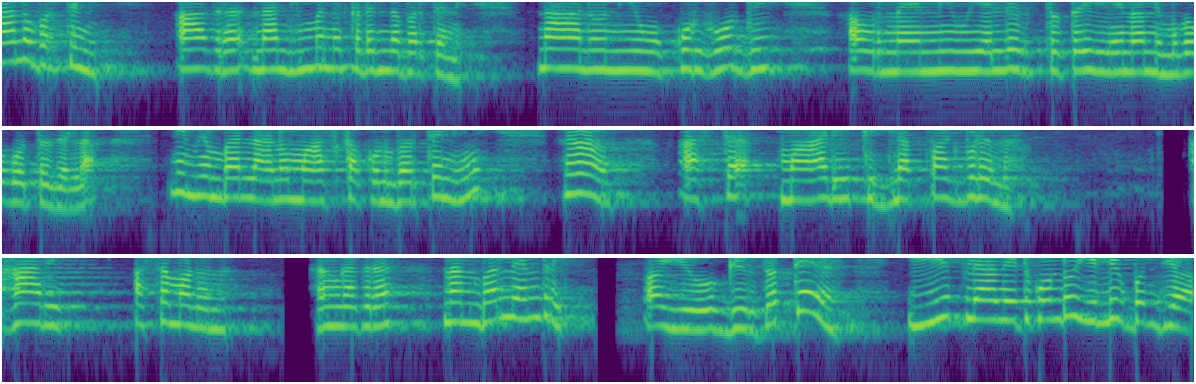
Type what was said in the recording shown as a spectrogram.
ನಾನು ಬರ್ತೀನಿ ಆದ್ರೆ ನಾನು ನಿಮ್ಮನೆ ಕಡೆಯಿಂದ ಬರ್ತೇನೆ ನಾನು ನೀವು ಕೂಡ ಹೋಗಿ ಅವ್ರನ್ನ ನೀವು ಎಲ್ಲಿರ್ತದೆ ಏನೋ ನಿಮಗೆ ಗೊತ್ತದಿಲ್ಲ ನಿಮ್ಮ ಹಿಂಬಲ್ಲಿ ನಾನು ಮಾಸ್ಕ್ ಹಾಕೊಂಡು ಬರ್ತೀನಿ ಹಾಂ ಅಷ್ಟೇ ಮಾಡಿ ಕಿಡ್ನಾಪ್ ಮಾಡಿಬಿಡೋಣ ಹಾಂ ರೀ ಅಷ್ಟೇ ಮಾಡೋಣ ಹಂಗಾದ್ರೆ ನಾನು ಬರ್ಲೇನ್ರಿ ಗಿರ್ಜಕ್ಕೆ ಈ ಪ್ಲಾನ್ ಇಟ್ಕೊಂಡು ಇಲ್ಲಿಗೆ ಬಂದ್ಯಾ?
